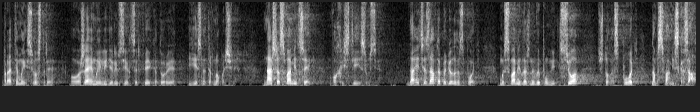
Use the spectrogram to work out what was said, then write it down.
Братья мои сестры, уважаемые лидеры всех церквей, которые есть на Тернопольщине. Наша с вами цель во Христе Иисусе. Да, если завтра придет Господь, мы с вами должны выполнить все, что Господь нам с вами сказал.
